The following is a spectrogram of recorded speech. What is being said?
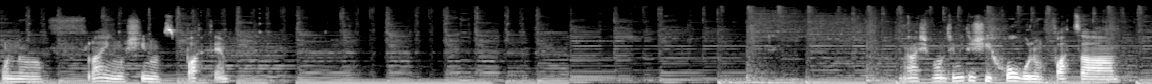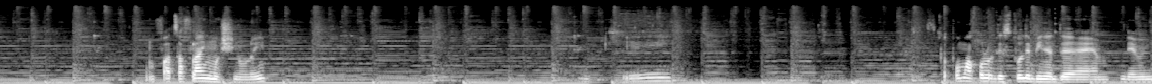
un uh, flying machine în spate. Da, și vom trimite și hogul în fața în fața flying machine-ului. Ok. Scăpăm acolo destul de bine de, de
